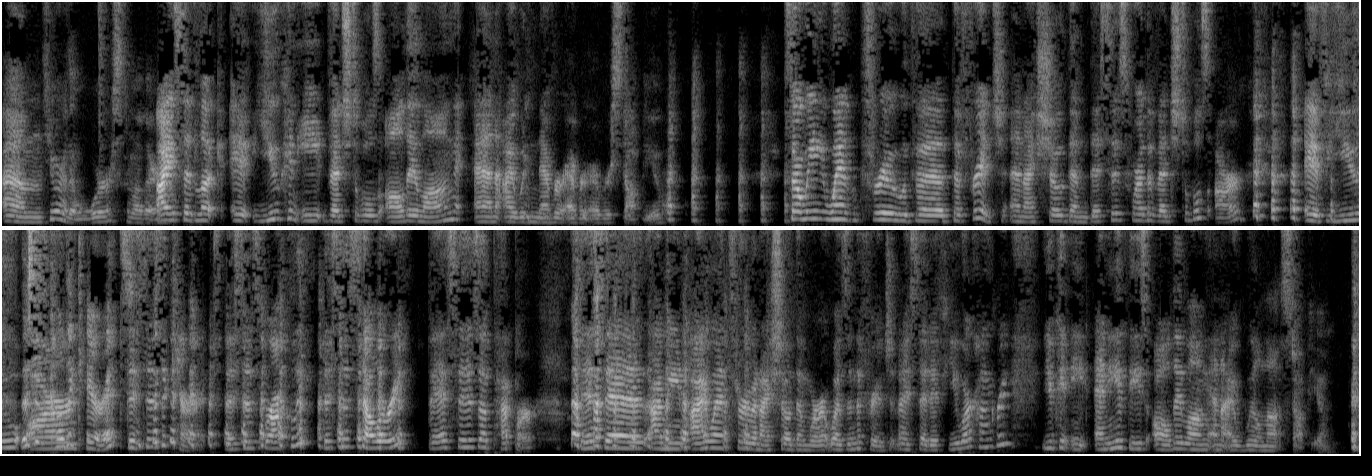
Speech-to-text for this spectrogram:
Um You are the worst mother. I said, look, it, you can eat vegetables all day long, and I would never, ever, ever stop you. so we went through the the fridge, and I showed them this is where the vegetables are. If you this are, is called a carrot. this is a carrot. This is broccoli. This is celery. This is a pepper. This is. I mean, I went through and I showed them where it was in the fridge, and I said, if you are hungry, you can eat any of these all day long, and I will not stop you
